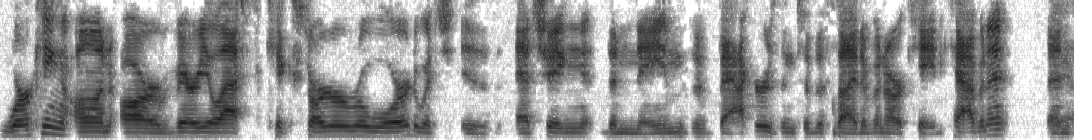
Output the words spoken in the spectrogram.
working on our very last Kickstarter reward, which is etching the names of backers into the side of an arcade cabinet. And Yeah.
